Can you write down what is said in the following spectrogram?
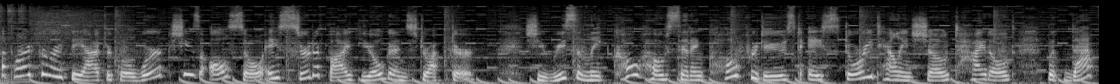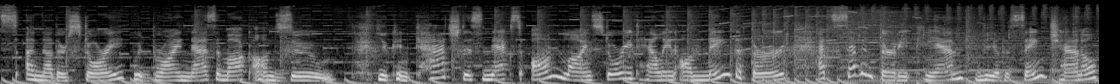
Apart from her theatrical work, she's also a certified yoga instructor. She recently co hosted and co produced a storytelling show titled But That's Another Story with Brian Nazimok on Zoom. You can catch this next online storytelling on May the 3rd at 7:30 p.m. via the same channel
